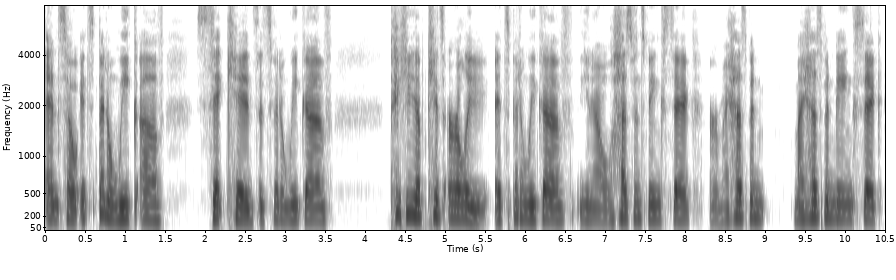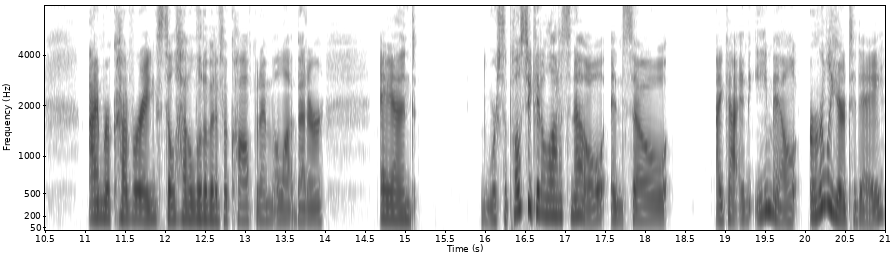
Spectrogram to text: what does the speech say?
And so it's been a week of sick kids. It's been a week of picking up kids early. It's been a week of, you know, husband's being sick or my husband my husband being sick. I'm recovering, still have a little bit of a cough, but I'm a lot better. And we're supposed to get a lot of snow, and so I got an email earlier today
